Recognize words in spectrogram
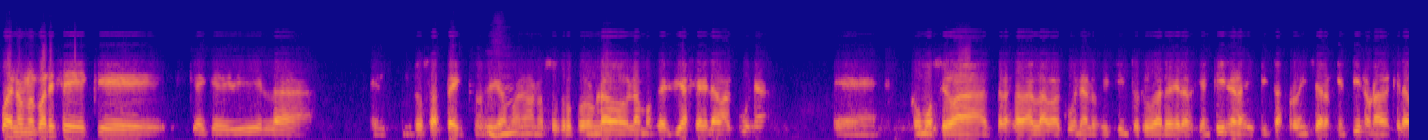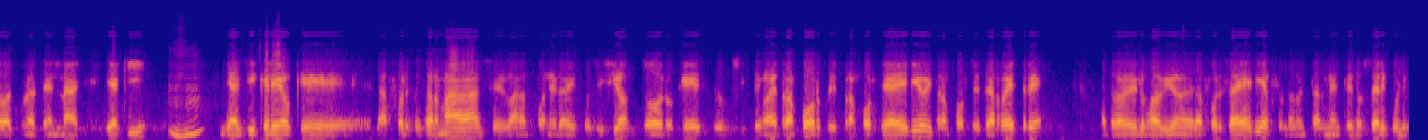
Bueno, me parece que, hay que dividirla en dos aspectos, digamos, ¿no? Nosotros por un lado hablamos del viaje de la vacuna, eh, cómo se va a trasladar la vacuna a los distintos lugares de la Argentina, a las distintas provincias de la Argentina, una vez que la vacuna esté, en la, esté aquí. Y allí creo que las Fuerzas Armadas se van a poner a disposición todo lo que es un sistema de transporte, transporte aéreo y transporte terrestre a través de los aviones de la Fuerza Aérea, fundamentalmente los Hércules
